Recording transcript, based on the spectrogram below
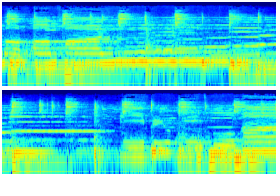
หมอมอมควันมีปลิวเพลงผู้พา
